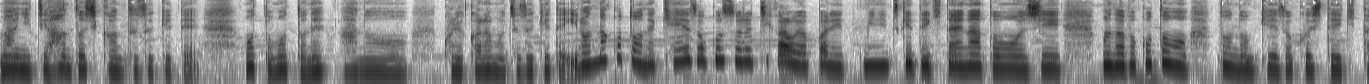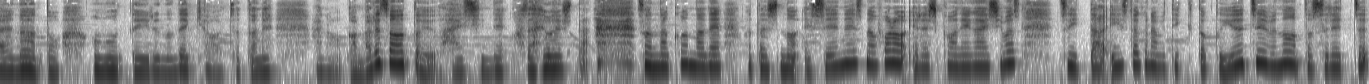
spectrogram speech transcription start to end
毎日半年間続けて、もっともっとね、あのー、これからも続けて、いろんなことをね、継続する力をやっぱり身につけていきたいなと思うし、学ぶこともどんどん継続していきたいなと思っているので、今日はちょっとね、あの、頑張るぞという配信でございました。そんなこんなで、私の SNS のフォローよろしくお願いします。Twitter、Instagram、TikTok、YouTube のとスレッズ、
